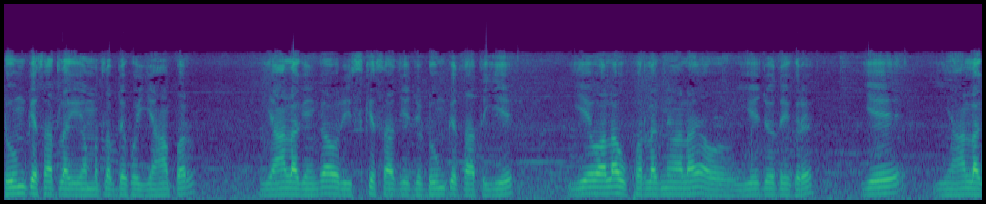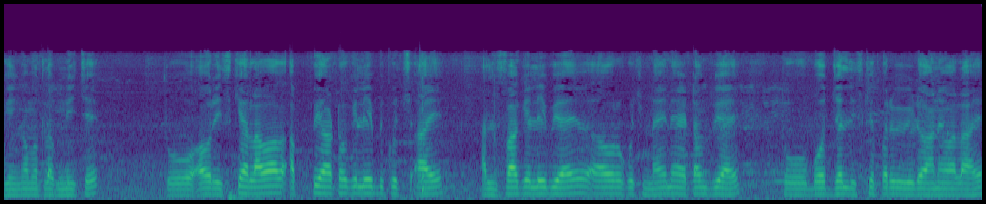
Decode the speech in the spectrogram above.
डूम के साथ लगेगा। मतलब देखो यहाँ पर, यहाँ लगेगा। और इसके साथ ये जो डूम के साथ ये ये वाला ऊपर लगने वाला है। और ये जो देख रहे ये यहाँ लगेगा मतलब नीचे। तो और इसके अलावा अपी ऑटो के लिए भी कुछ आए, अल्फ़ा के लिए भी आए और कुछ नए नए आइटम्स भी आए तो बहुत जल्द इसके ऊपर भी वीडियो आने वाला है।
